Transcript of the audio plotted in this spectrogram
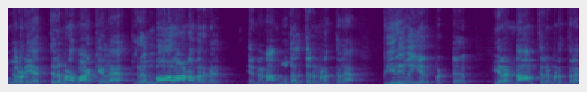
உங்களுடைய திருமண வாழ்க்கையில் பெரும்பாலானவர்கள் என்னென்னா முதல் திருமணத்தில் பிரிவு ஏற்பட்டு இரண்டாம் திருமணத்தில்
